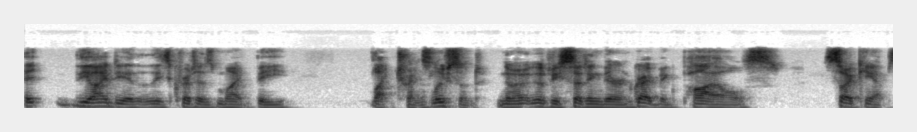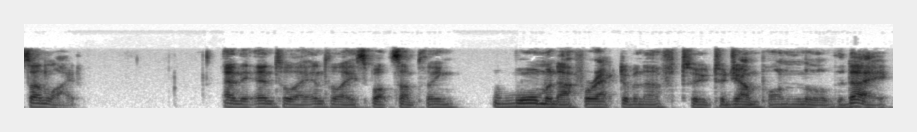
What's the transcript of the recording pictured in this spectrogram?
It, the idea that these critters might be like translucent, you know, they'd be sitting there in great big piles, soaking up sunlight, and they until they spot something warm enough or active enough to to jump on in the middle of the day.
